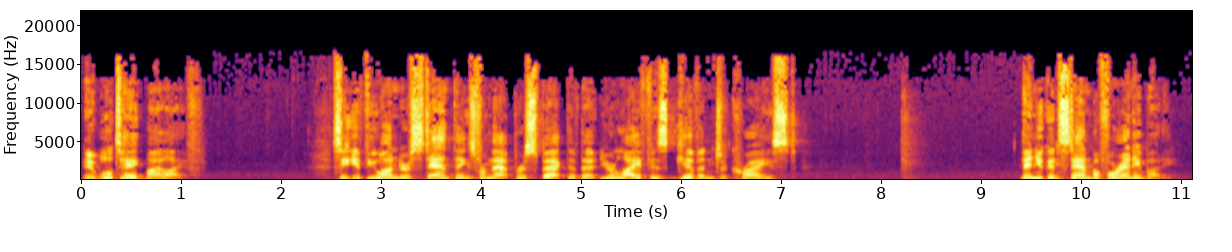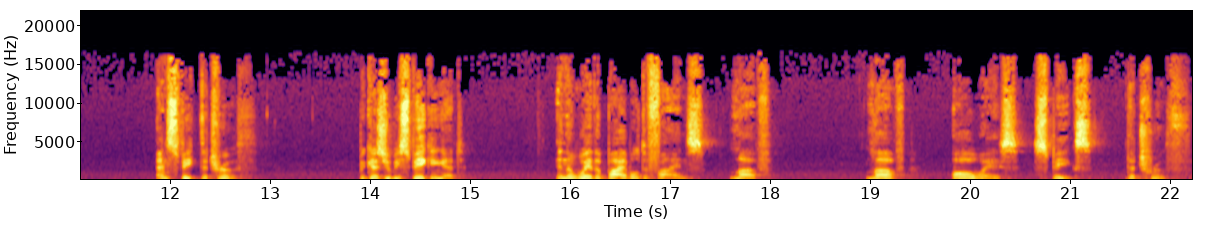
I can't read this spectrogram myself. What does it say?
It will take my life. See, if you understand things from that perspective, that your life is given to Christ, then you can stand before anybody and speak the truth. Because you'll be speaking it in the way the Bible defines love. Love always speaks the truth.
